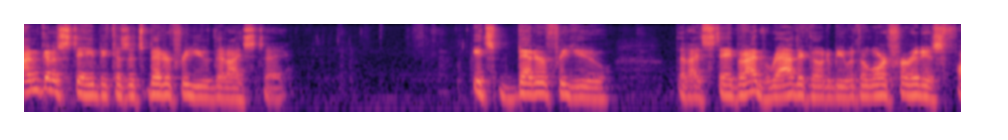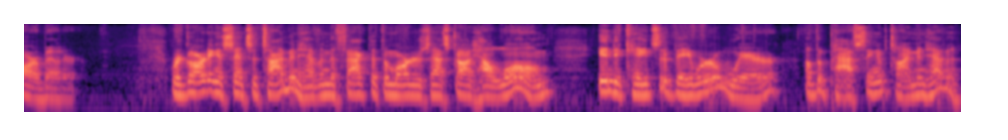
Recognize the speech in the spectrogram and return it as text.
I'm going to stay because it's better for you that I stay. It's better for you that I stay, but I'd rather go to be with the Lord, for it is far better. Regarding a sense of time in heaven, the fact that the martyrs asked God how long indicates that they were aware of the passing of time in heaven.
